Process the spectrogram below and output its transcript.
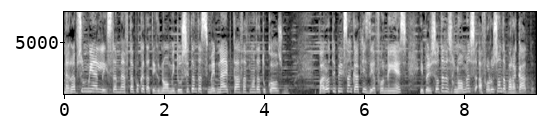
να γράψουν μια λίστα με αυτά που κατά τη γνώμη τους ήταν τα σημερινά επτά θαύματα του κόσμου. Παρότι υπήρξαν κάποιες διαφωνίες, οι περισσότερες γνώμες αφορούσαν τα παρακάτω.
